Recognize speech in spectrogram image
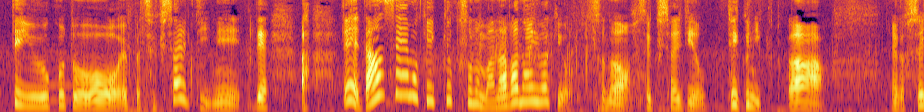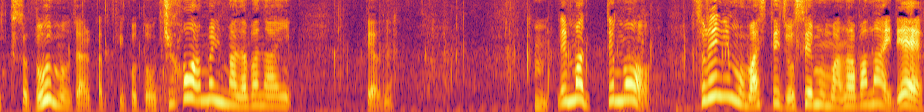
っていうことを、やっぱセクシャリティに、で、あ、で、男性も結局その学ばないわけよ。そのセクシャリティのテクニックとか、なんかセックスはどういうものであるかっていうことを基本あんまり学ばないんだよね。うん。で、まあ、でも、それにも増して女性も学ばないで、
